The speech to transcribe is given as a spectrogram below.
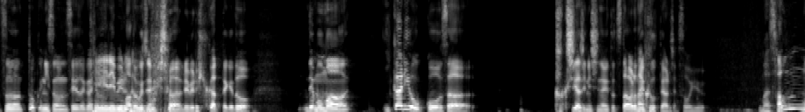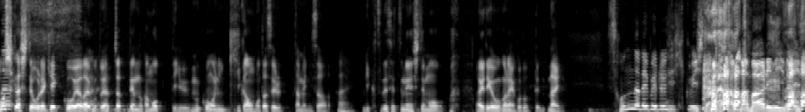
その特にその制作会社の窓口の人はレベル低かったけどでもまあ怒りをこうさ隠し味にしないと伝わらないことってあるじゃんそういう。まああそんなもしかして俺結構やばいことやっちゃってんのかもっていう向こうに危機感を持たせるためにさはい。理屈で説明しても相手が動かないことってない。そんなレベル低い人はあんま周りにいないっす、ね、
